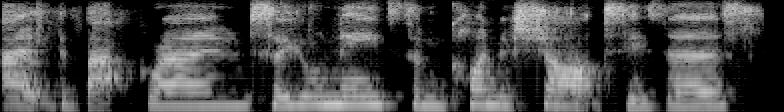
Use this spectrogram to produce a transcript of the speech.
out the background. So you'll need some kind of sharp scissors.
